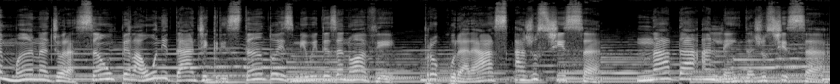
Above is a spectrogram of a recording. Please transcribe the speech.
Semana de Oração pela Unidade Cristã 2019. Procurarás a justiça. Nada além da justiça.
